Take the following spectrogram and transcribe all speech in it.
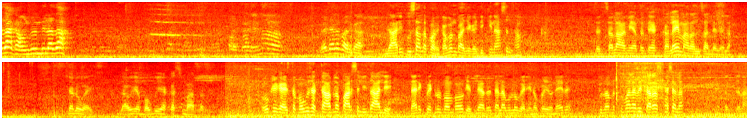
जा जा खाऊन पिऊन दिला जा गाडी पुसायला फरका पण पाहिजे का डिक्की असेल थांब तर चला आम्ही आता त्या कलाही मारायला चालले त्याला चलो गाईज जाऊया बघूया कसं मारतात ओके गाईज तर बघू शकता आपलं पार्सल इथं आले डायरेक्ट पेट्रोल पंपावर घेतले आता त्याला बोललो घरी नको येऊ नाही रे तुला तुम्हाला बी त्रास कशाला तर चला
